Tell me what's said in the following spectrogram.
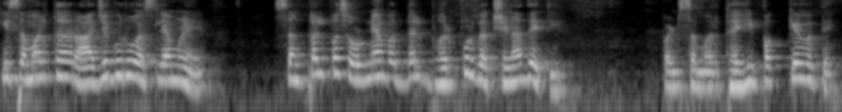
की समर्थ राजगुरू असल्यामुळे संकल्प सोडण्याबद्दल भरपूर दक्षिणा देतील. पण समर्थही पक्के होते.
